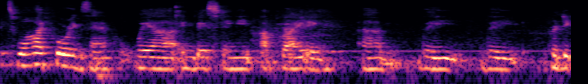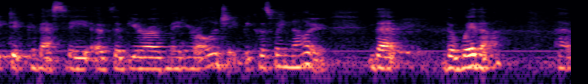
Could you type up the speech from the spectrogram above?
It's why, for example, we are investing in upgrading um, the, the predictive capacity of the Bureau of Meteorology because we know that the weather uh.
